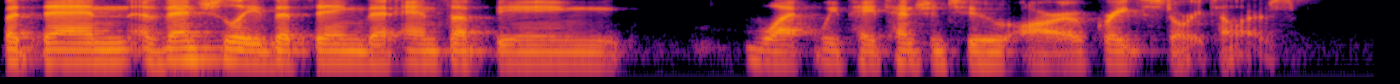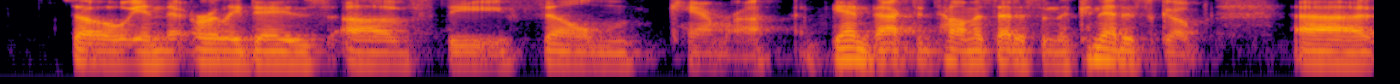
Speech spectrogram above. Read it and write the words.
but then eventually the thing that ends up being what we pay attention to are great storytellers. So in the early days of the film camera, again back to Thomas Edison, the kinetoscope. Uh,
